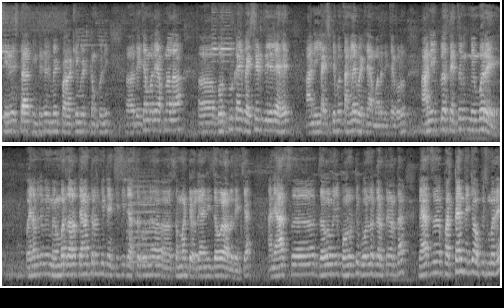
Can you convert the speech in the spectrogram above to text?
cine star entertainment private limited company. त्याच्यामध्ये आपणाला भरपूर काही फॅसिलिटी दिलेले आहेत आणि फॅसिलिटी पण चांगल्या भेटल्या आम्हाला त्यांच्याकडून. आणि प्लस त्यांचं मी मेंबर आहे. पहिला म्हणजे मी मेंबर झालो त्यानंतरच मी त्यांच्याशी जास्त करून संबंध ठेवले आणि जवळ आलो त्यांच्या. आणि आज जवळ म्हणजे फोनवरती बोलणं करता करता मी आज फर्स्ट टाइम त्यांच्या ऑफिसमध्ये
